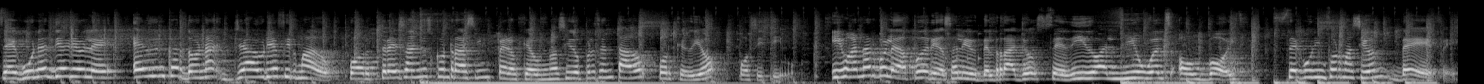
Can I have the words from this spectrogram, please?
Según el diario Le, Edwin Cardona ya habría firmado por tres años con Racing, pero que aún no ha sido presentado porque dio positivo. Iván Arboleda podría salir del rayo cedido al Newell's Old Boys, según información de EFE.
